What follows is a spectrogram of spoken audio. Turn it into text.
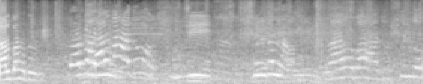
লাল বাহাদুর। জি। সুন্দর নাম বাহাদুর সুন্দর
